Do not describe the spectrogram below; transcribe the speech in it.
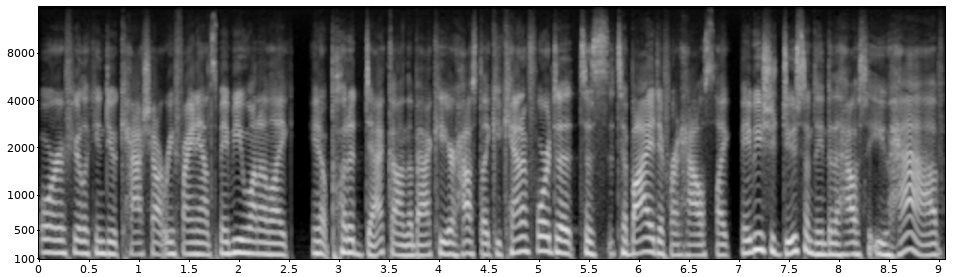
Or if you're looking to do a cash out refinance, maybe you want to like, you know, put a deck on the back of your house. Like you can't afford to, to, to buy a different house. Like maybe you should do something to the house that you have.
